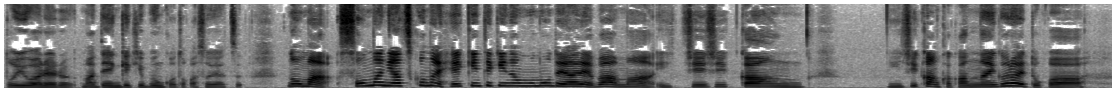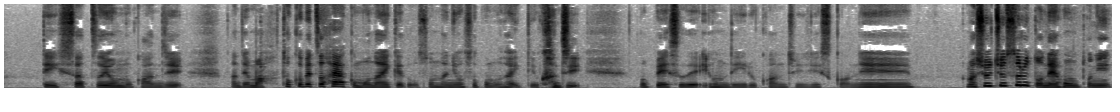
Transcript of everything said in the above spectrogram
と言われる、まあ、電撃文庫とかそういうやつ。のまあそんなに厚くない平均的なものであればまあ1時間2時間かかんないぐらいとかで1冊読む感じ。なんでまあ特別早くもないけどそんなに遅くもないっていう感じのペースで読んでいる感じですかね。まあ、集中するとね本当に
